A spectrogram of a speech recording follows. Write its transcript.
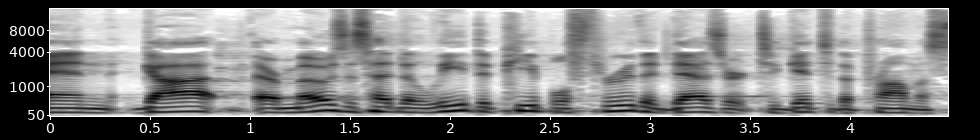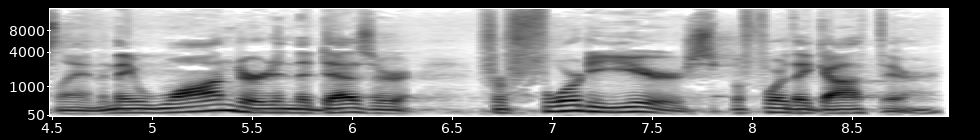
And God or Moses had to lead the people through the desert to get to the promised land. And they wandered in the desert for 40 years before they got there.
